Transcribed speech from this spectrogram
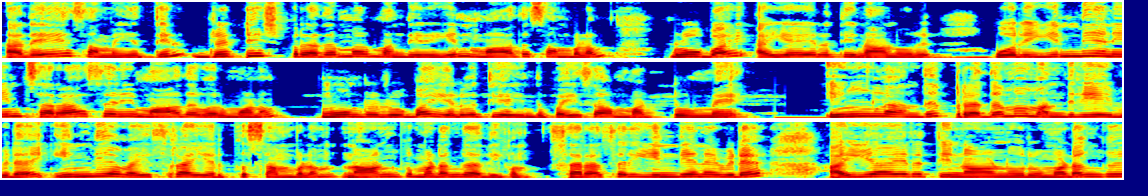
அதே சமயத்தில் பிரிட்டிஷ் பிரதமர் மந்திரியின் மாத சம்பளம் ரூபாய் ஐயாயிரத்தி நானூறு. ஒரு இந்தியனின் சராசரி மாத வருமானம் மூன்று ரூபாய் எழுபத்தி ஐந்து பைசா மட்டுமே. இங்கிலாந்து பிரதம மந்திரியை விட இந்திய வைஸ்ராயருக்கு சம்பளம் நான்கு மடங்கு அதிகம். சராசரி இந்தியனை விட ஐயாயிரத்தி நானூறு மடங்கு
